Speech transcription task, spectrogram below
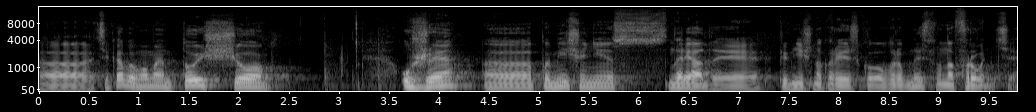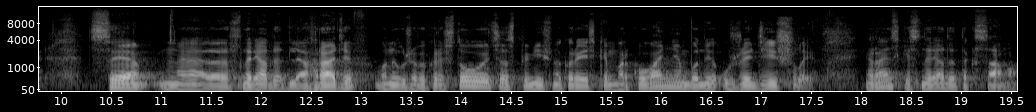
Е, Цікавий момент той, що уже е, поміщені снаряди північно-корейського виробництва на фронті. Це е, снаряди для градів, вони вже використовуються з північно-корейським маркуванням, вони вже дійшли. Іранські снаряди так само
